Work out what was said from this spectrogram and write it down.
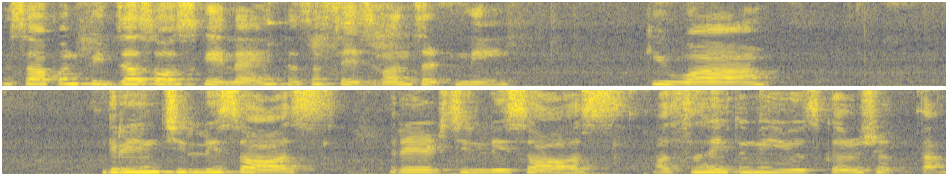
जसं आपण पिझ्झा सॉस केला आहे तसा शेजवान चटणी किंवा green chilli sauce red chilli sauce असंही तुम्ही यूज करू शकता.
